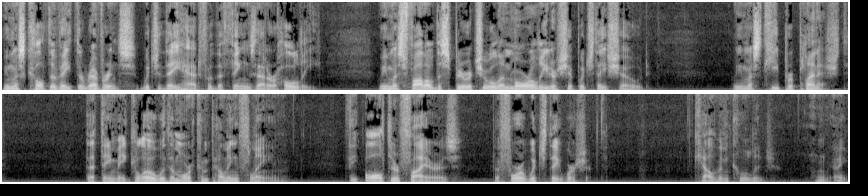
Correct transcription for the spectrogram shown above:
We must cultivate the reverence which they had for the things that are holy we must follow the spiritual and moral leadership which they showed. We must keep replenished, that they may glow with a more compelling flame, the altar fires before which they worshipped. Calvin Coolidge. Mm, I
